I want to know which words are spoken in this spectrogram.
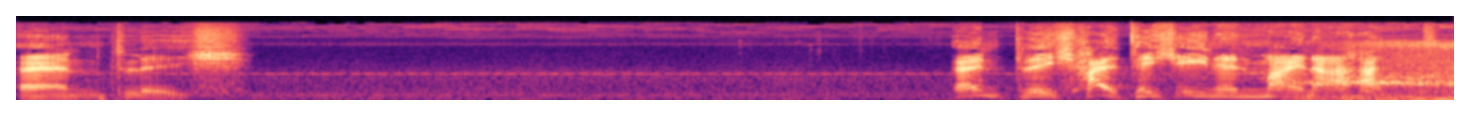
Endlich. Endlich halte ich ihn in meiner Hand.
